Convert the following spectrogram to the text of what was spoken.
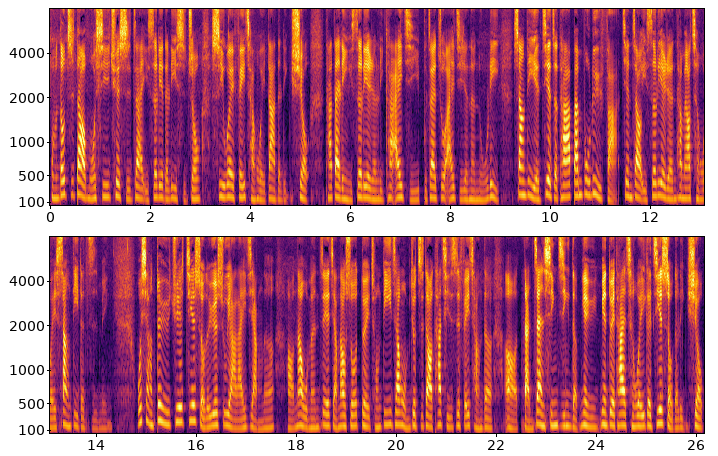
我们都知道，摩西确实在以色列的历史中是一位非常伟大的领袖。他带领以色列人离开埃及，不再做埃及人的奴隶。上帝也借着他颁布律法，建造以色列人，他们要成为上帝的子民。我想，对于接接手的约书亚来讲呢，好，那我们这也讲到说，对，从第一章我们就知道，他其实是非常的呃胆战心惊的，面于面对他成为一个接手的领袖。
